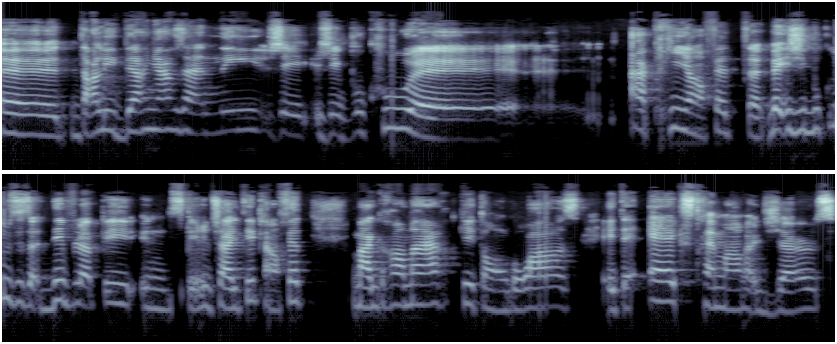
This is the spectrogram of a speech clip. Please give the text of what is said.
euh, dans les dernières années, j'ai beaucoup appris, en fait, ben, j'ai beaucoup développé une spiritualité. Puis en fait, ma grand-mère, qui est hongroise, était extrêmement religieuse.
